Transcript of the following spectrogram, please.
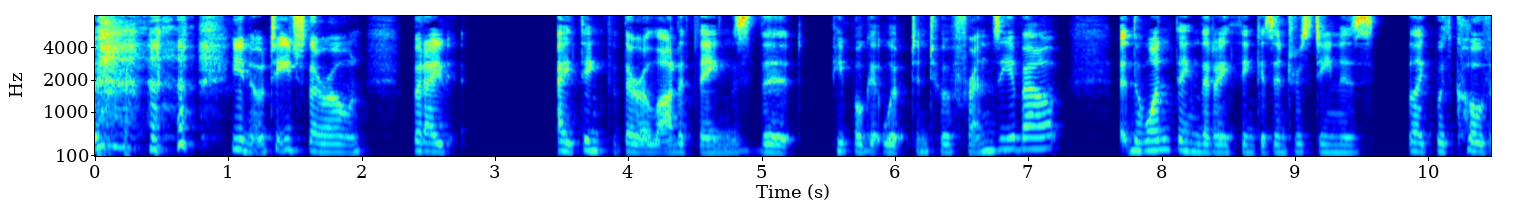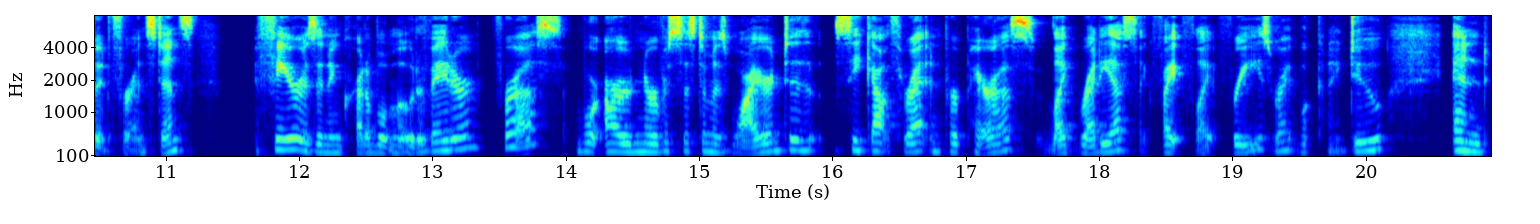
you know, to each their own. But I, I think that there are a lot of things that people get whipped into a frenzy about. The one thing that I think is interesting is like with COVID, for instance, fear is an incredible motivator for us. We're, our nervous system is wired to seek out threat and prepare us, like ready us, like fight, flight, freeze, right? What can I do? And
